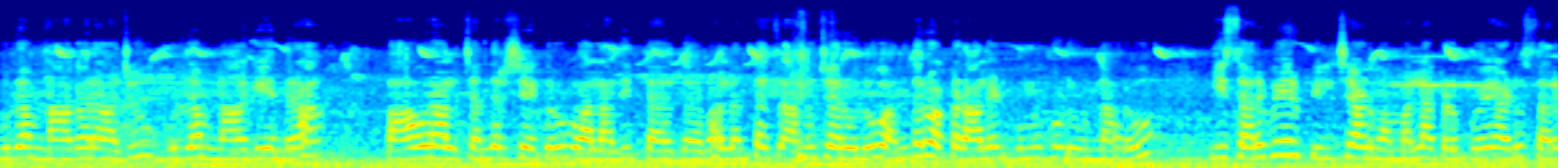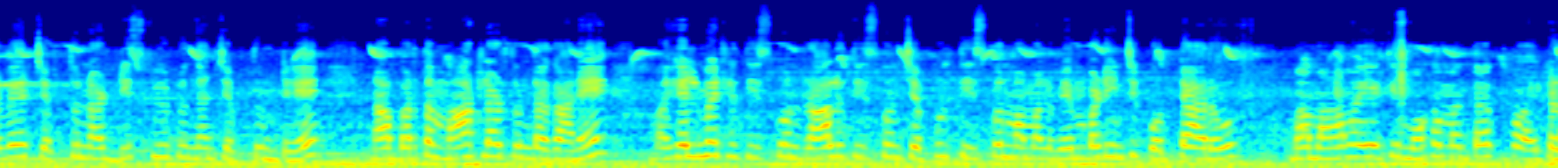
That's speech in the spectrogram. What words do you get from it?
గుర్రం నాగరాజు గుర్రం నాగేంద్ర పావురాల చంద్రశేఖరు వాళ్ళ అది వాళ్ళంతా అనుచరులు అందరూ అక్కడ ఆల్రెడీ గుమిగూడి ఉన్నారు. ఈ సర్వేర్ పిలిచాడు మమ్మల్ని అక్కడ పోయాడు. సర్వేర్ చెప్తున్నాడు డిస్ప్యూట్ ఉందని చెప్తుంటే నా భర్త మాట్లాడుతుండగానే హెల్మెట్లు తీసుకొని రాళ్ళు తీసుకొని చెప్పులు తీసుకొని మమ్మల్ని వెంబడించి కొట్టారు. మా మామయ్యకి ముఖం అంతా ఇక్కడ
